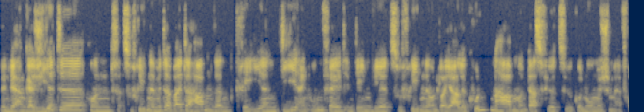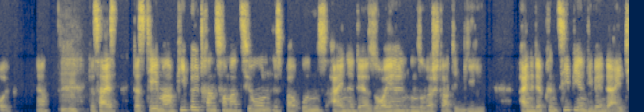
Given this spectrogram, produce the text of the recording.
wenn wir engagierte und zufriedene Mitarbeiter haben, dann kreieren die ein Umfeld, in dem wir zufriedene und loyale Kunden haben und das führt zu ökonomischem Erfolg. Ja? Mhm. Das heißt, das Thema People-Transformation ist bei uns eine der Säulen unserer Strategie. Eine der Prinzipien, die wir in der IT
